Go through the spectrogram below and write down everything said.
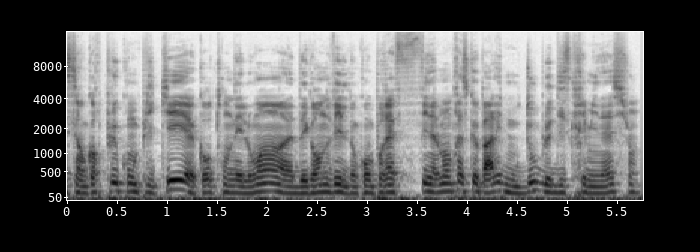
c'est encore plus compliqué quand on est loin des grandes villes. Donc on pourrait finalement presque parler d'une double discrimination.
